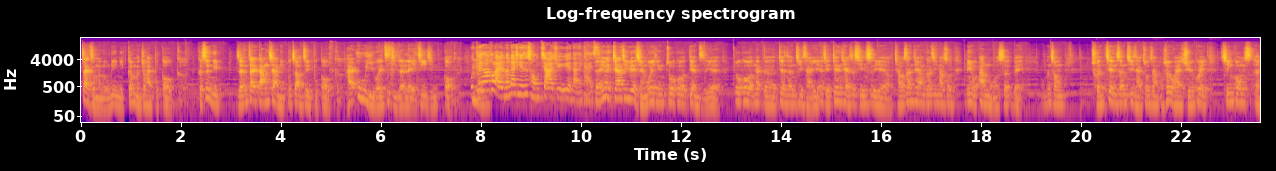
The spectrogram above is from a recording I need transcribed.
再怎么努力，你根本就还不够格。可是你。人在当下，你不知道自己不够格，还误以为自己的累积已经够了。我觉得他后来的能量其实是从家具业那里开始。对，因为家具业前我已经做过电子业，做过那个健身器材业，而且健身器材是新事业哦。乔山健康科技那时候没有按摩设备，我们从纯健身器材做上，所以我还学会新公司呃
